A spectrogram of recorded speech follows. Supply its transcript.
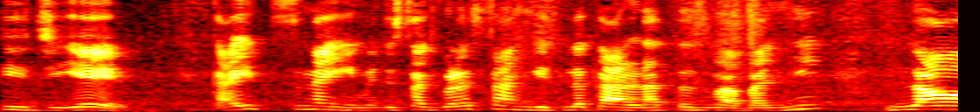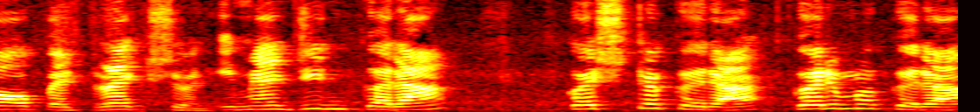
कीजिए. काहीच नाही म्हणजे सगळंच सांगितलं कार्डातच बाबांनी. लॉ ऑफ अट्रॅक्शन इमॅजिन करा कष्ट करा कर्म करा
